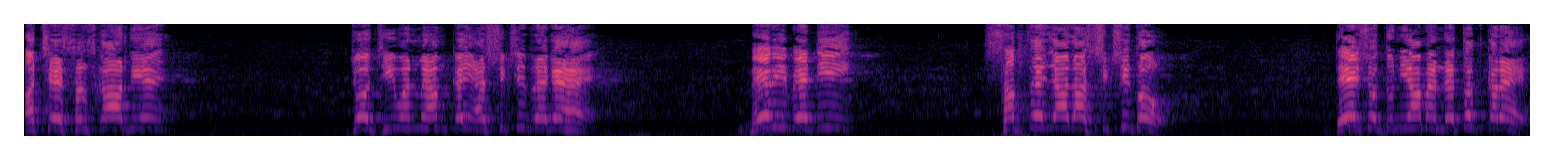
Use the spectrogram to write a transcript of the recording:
अच्छे संस्कार दिए, जो जीवन में हम कहीं अशिक्षित रह गए हैं। मेरी बेटी सबसे ज़्यादा शिक्षित हो, देश और दुनिया में नेतृत्व करे,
